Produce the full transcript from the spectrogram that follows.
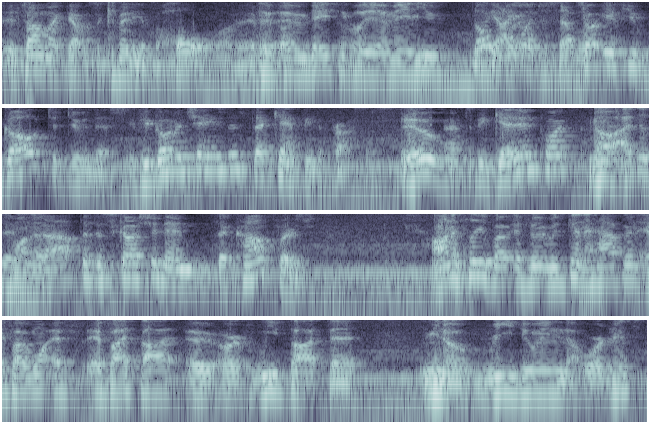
it sounded like that was a committee of the whole. of And- everybody. And basically, I mean, you. Oh, yeah, I went to several. So if you go to do this, if you go to change this, that can't be the process. No. It has to be get input. No, I just then wanna- Stop the discussion, and the councilors Honestly, if, I, if it was going to happen, if I want, if, if I thought, or, or if we thought that, you know, redoing the ordinance,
